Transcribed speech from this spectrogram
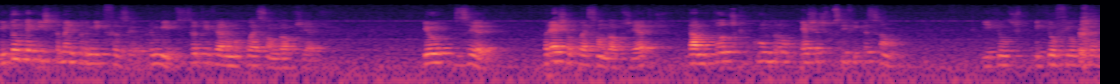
Então o que é que isto também permite fazer? Permite, se eu tiver uma coleção de objetos, eu dizer para esta coleção de objetos, dá-me todos que cumpram esta especificação. E aquilo, aquilo filtra,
